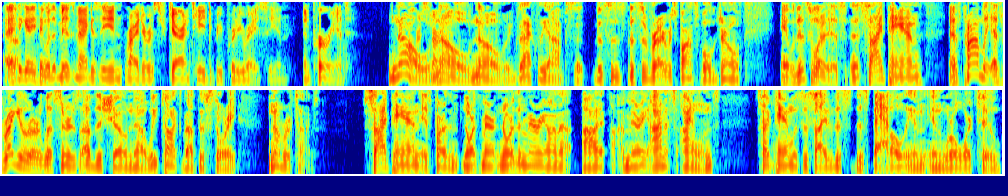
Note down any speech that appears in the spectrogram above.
I think anything with a Ms. Magazine writer is guaranteed to be pretty racy and, and prurient. No no no exactly opposite. This is this is a very responsible journalist. And this is what it is. Uh, Saipan, as probably as regular listeners of the show know, we've talked about this story a number of times. Saipan is part of the North Mar- Northern Mariana uh, Marianas Islands. Saipan was the site of this this battle in in World War II.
